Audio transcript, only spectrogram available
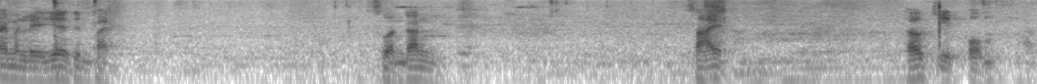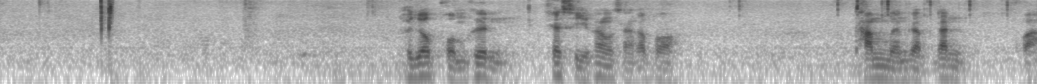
อยๆมันเลเยอร์ขึ้นไป ส่วนด้าน ซ้าย แล้วกรีดผมครับแล้วยกผมขึ้น แค่สี่พันองศาก็พอทำเหมือนกับด้านขวา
